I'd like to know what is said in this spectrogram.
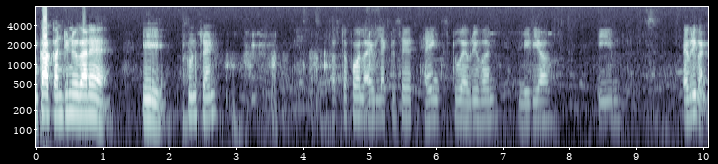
ఇంకా కంటిన్యూగానే ఈ friend first of all I would like to say thanks to everyone media team everyone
